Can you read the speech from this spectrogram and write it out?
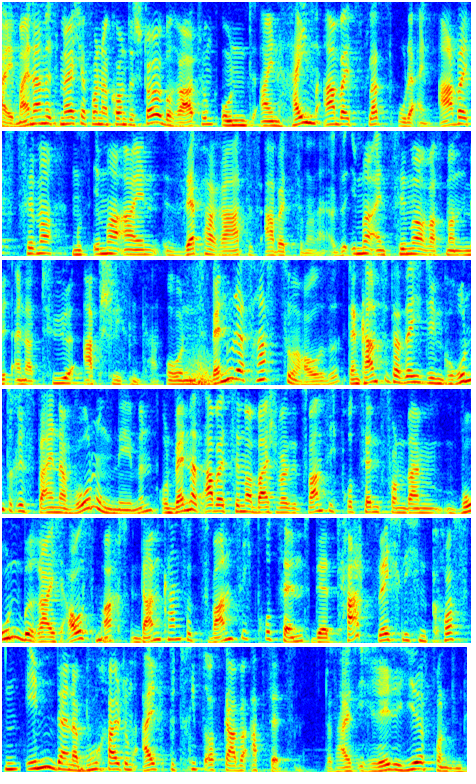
Hi, mein Name ist Mercher von der Kontist Steuerberatung und ein Heimarbeitsplatz oder ein Arbeitszimmer muss immer ein separates Arbeitszimmer sein, also immer ein Zimmer, was man mit einer Tür abschließen kann. Und wenn du das hast zu Hause, dann kannst du tatsächlich den Grundriss deiner Wohnung nehmen und wenn das Arbeitszimmer beispielsweise 20% von deinem Wohnbereich ausmacht, dann kannst du 20% der tatsächlichen Kosten in deiner Buchhaltung als Betriebsausgabe absetzen. Das heißt, ich rede hier von den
